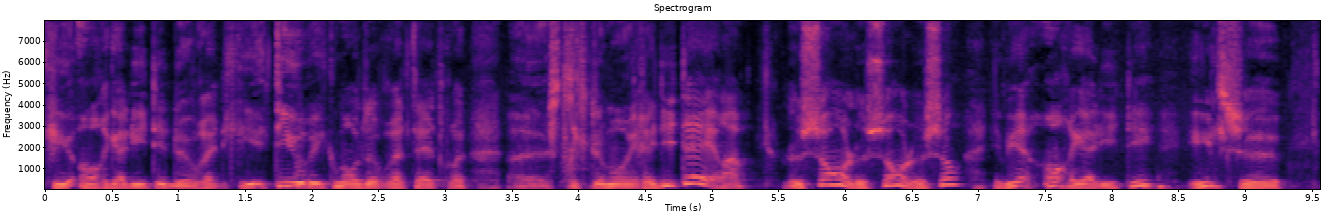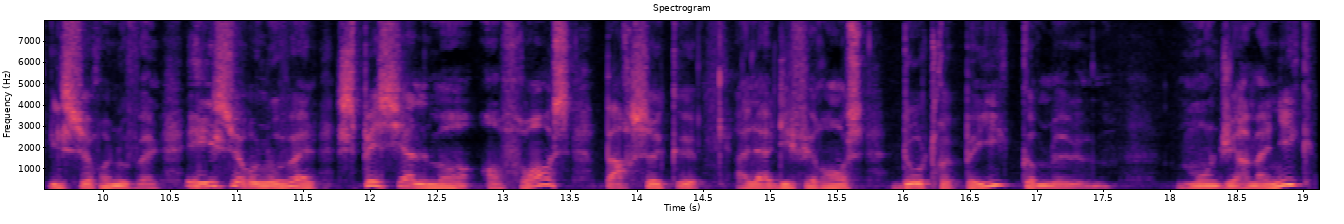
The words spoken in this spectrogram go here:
qui en réalité devrait, qui théoriquement devrait être euh, strictement héréditaire, hein, le sang, le sang, le sang, eh bien en réalité, il se, il se renouvelle. Et il se renouvelle spécialement en France parce que, à la différence d'autres pays comme le monde germanique,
